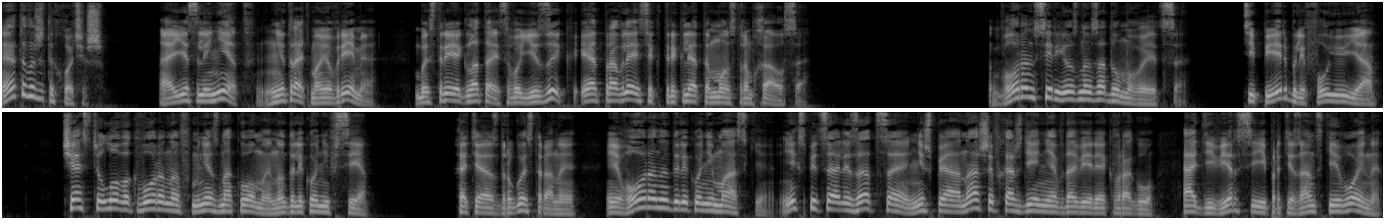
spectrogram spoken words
Этого же ты хочешь. А если нет, не трать мое время, Быстрее глотай свой язык и отправляйся к треклятым монстрам хаоса. Ворон серьезно задумывается. Теперь блефую я. Часть уловок воронов мне знакомы, но далеко не все. Хотя, с другой стороны, и вороны далеко не маски. Их специализация не шпионаж и вхождение в доверие к врагу, а диверсии и партизанские войны.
